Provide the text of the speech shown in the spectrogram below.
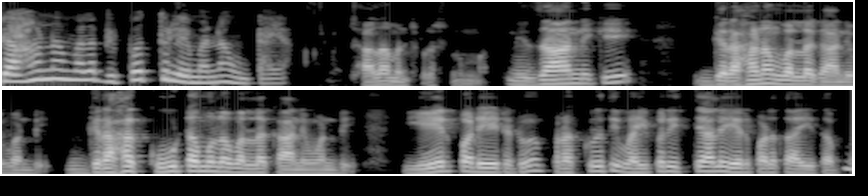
గ్రహణం వల్ల విపత్తులు ఏమన్నా ఉంటాయా? చాలా మంచి ప్రశ్న నిజానికి గ్రహణం వల్ల కానివ్వండి గ్రహ కూటముల వల్ల కానివ్వండి ఏర్పడేటటువంటి ప్రకృతి వైపరీత్యాలు ఏర్పడతాయి తప్ప.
